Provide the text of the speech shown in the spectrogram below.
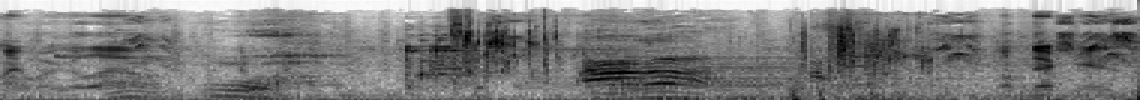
Might wiggle out. Oh, there she is.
